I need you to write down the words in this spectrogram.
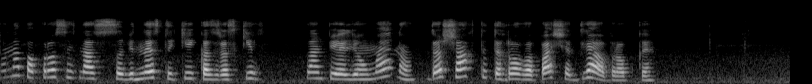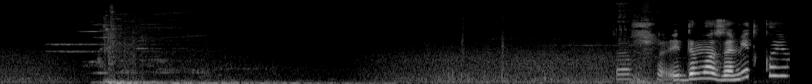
Вона попросить нас віднести кілька зразків лампія люмену до шахти тигрова паща для обробки. Тож, йдемо за міткою.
